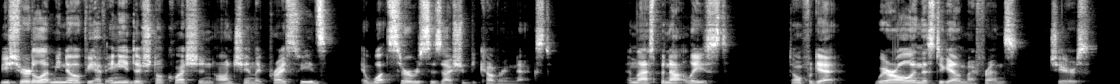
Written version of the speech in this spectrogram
Be sure to let me know if you have any additional question on Chainlink price feeds and what services I should be covering next. And last but not least, don't forget, we're all in this together, my friends. Cheers.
